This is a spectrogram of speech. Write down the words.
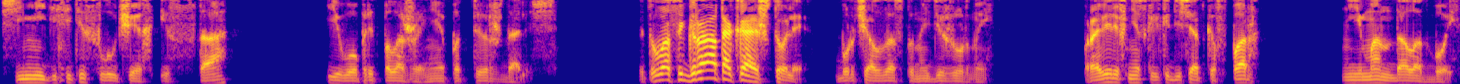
В семидесяти случаях из ста его предположения подтверждались. «Это у вас игра такая, что ли?» — бурчал заспанный дежурный. Проверив несколько десятков пар, Нейман дал отбой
